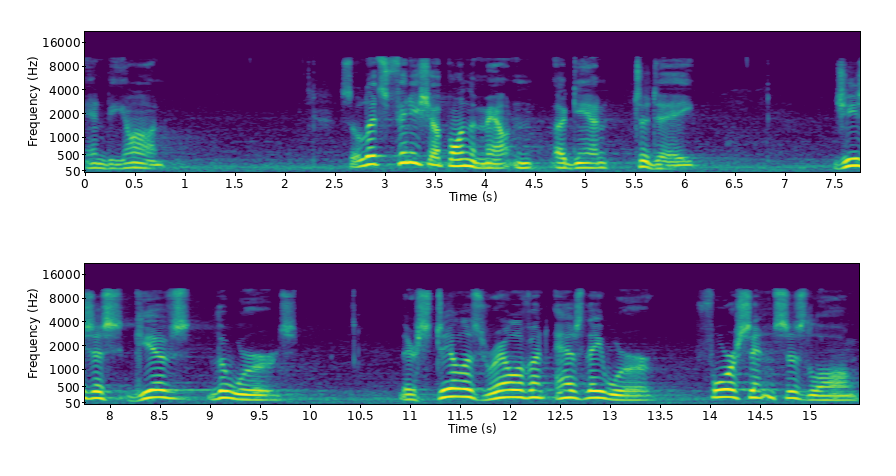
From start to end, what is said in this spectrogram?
and beyond. So let's finish up on the mountain again today. Jesus gives the words. They're still as relevant as they were, four sentences long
